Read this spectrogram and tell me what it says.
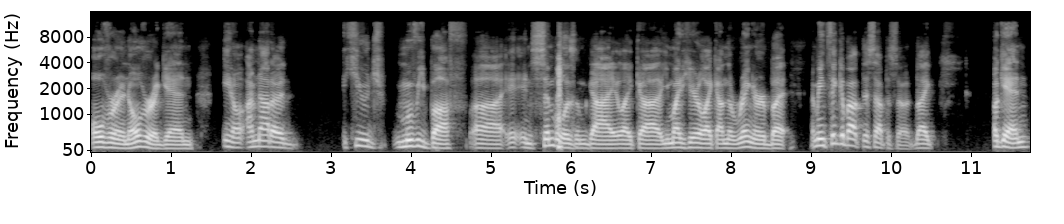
over and over again. You know, I'm not a huge movie buff uh in symbolism guy like uh you might hear like on the ringer but i mean think about this episode like again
